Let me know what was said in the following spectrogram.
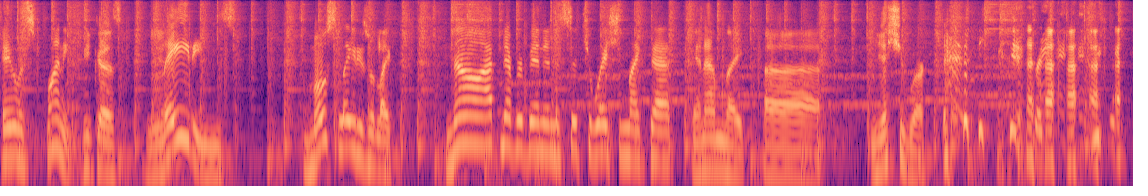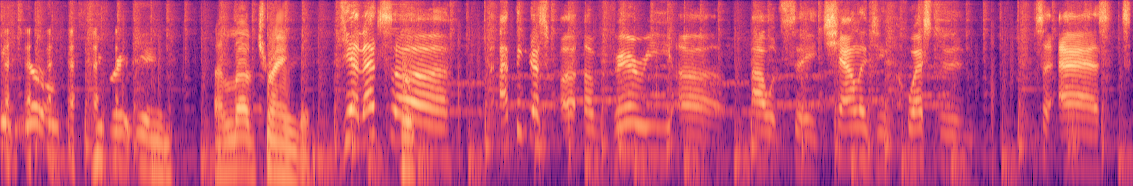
It was funny because ladies, most ladies were like, "No, I've never been in a situation like that," and I'm like, "Uh, yes, you were. you know you were in a love triangle." Yeah, that's uh I think that's a, a very uh I would say challenging question to ask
